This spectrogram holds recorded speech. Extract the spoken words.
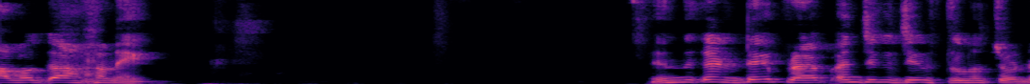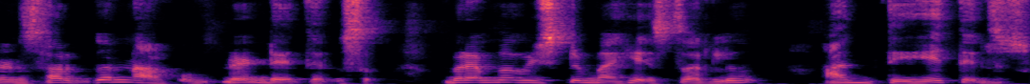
అవగాహనే ఎందుకంటే ప్రాపంచిక జీవితంలో చూడండి స్వర్గం నాకు రెండే తెలుసు. బ్రహ్మ విష్ణు మహేశ్వరులు అంతే తెలుసు.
